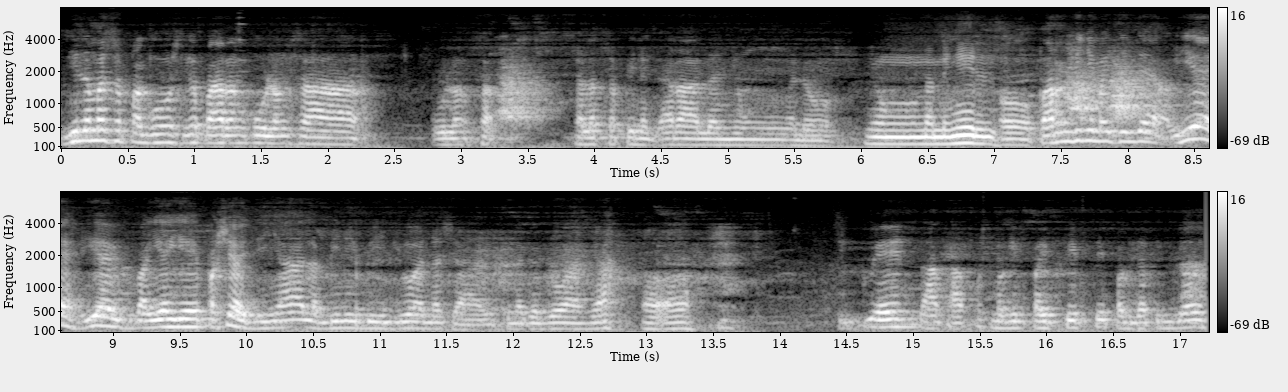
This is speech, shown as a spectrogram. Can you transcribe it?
Hindi naman sa pag-host nga parang kulang sa kulang sa salat sa pinag-aralan yung ano. Yung naningil. Oh, parang hindi niya maintindihan. Yeah, yeah, bayayay pa siya. Hindi niya alam, binibidyoan na siya. Yung pinagagawa niya. Oo. 50, tapos maging 550 pagdating doon.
